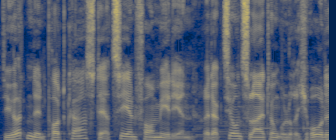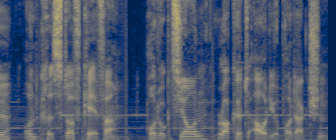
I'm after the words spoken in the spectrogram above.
Sie hörten den Podcast der CNV Medien, Redaktionsleitung Ulrich Rode und Christoph Käfer. Produktion Rocket Audio Production.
